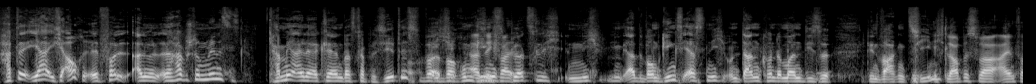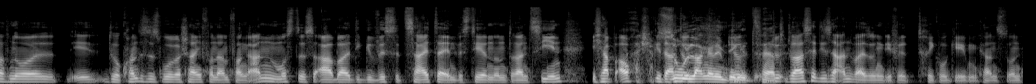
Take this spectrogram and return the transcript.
Hatte, ja, ich auch, äh, voll, also eine halbe Stunde mindestens. Kann mir einer erklären, was da passiert ist? Ich- warum also ging ich es plötzlich nicht, also warum ging es erst nicht und dann konnte man diese, den Wagen ziehen? Ich glaube, es war einfach nur, eh, du konntest es wohl wahrscheinlich von Anfang an, musstest aber die gewisse Zeit da investieren und dran ziehen. Ich habe auch hab gedacht, so du, lange an dem Ding du, gezerrt. du, du hast ja diese Anweisungen, die für Trikot geben kannst und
